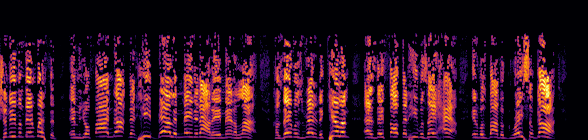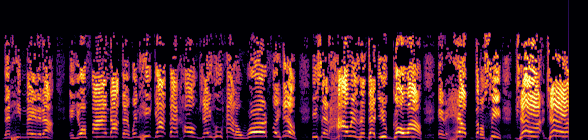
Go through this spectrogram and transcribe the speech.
shouldn't even been with him. And you'll find out that he barely made it out, amen, alive. Cause they was ready to kill him as they thought that he was Ahab. It was by the grace of God that he made it out. And you'll find out that when he got back home, Jehu had a word for him. He said, how is it that you go out and help them? See, Je- Je-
